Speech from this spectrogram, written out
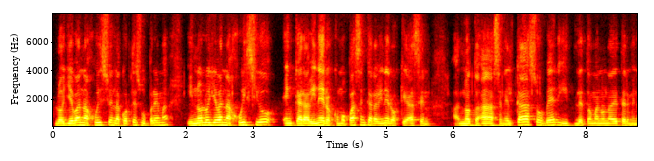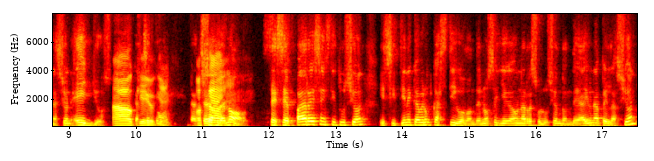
lo llevan a juicio en la Corte Suprema y no lo llevan a juicio en carabineros, como pasa en carabineros, que hacen, no, hacen el caso, ven y le toman una determinación ellos. Ah, ok, ok. o sea, no, se separa esa institución y si tiene que haber un castigo donde no se llega a una resolución, donde hay una apelación,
